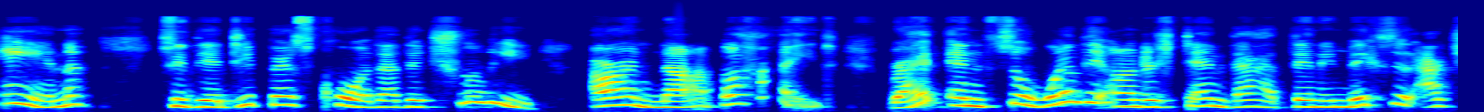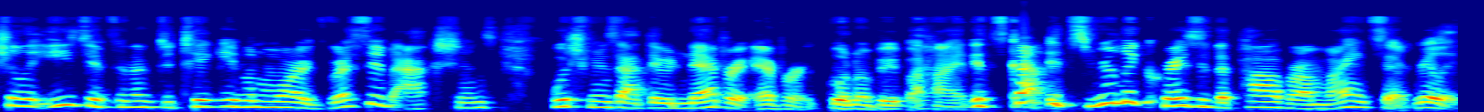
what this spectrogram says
in to their deepest core that they truly are not behind, right? And so when they understand that, then it makes it actually easier for them to take even more aggressive actions, which means that they're never, ever going to be behind. It's it's got it's really crazy the power of our mindset, really.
